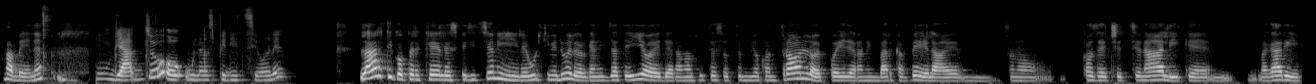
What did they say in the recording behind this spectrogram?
Va bene. Un viaggio o una spedizione? L'Artico perché le spedizioni, le ultime due le ho organizzate io ed erano tutte sotto il mio controllo e poi erano in barca a vela e sono cose eccezionali che magari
